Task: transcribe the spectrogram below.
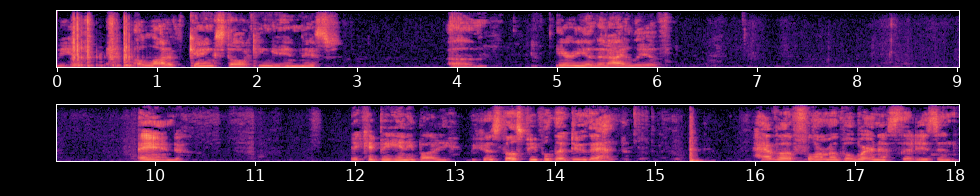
We have a lot of gang stalking in this um, area that I live. And it could be anybody because those people that do that have a form of awareness that isn't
